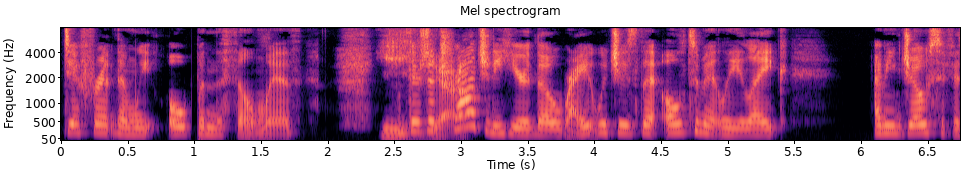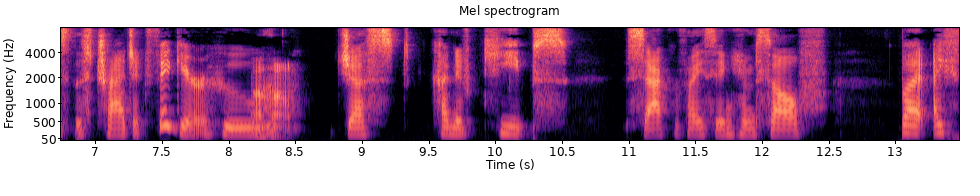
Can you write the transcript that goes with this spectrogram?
different than we open the film with. There's a tragedy here though, right? Which is that ultimately, like I mean, Joseph is this tragic figure who Uh-huh. just kind of keeps sacrificing himself. But I th-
